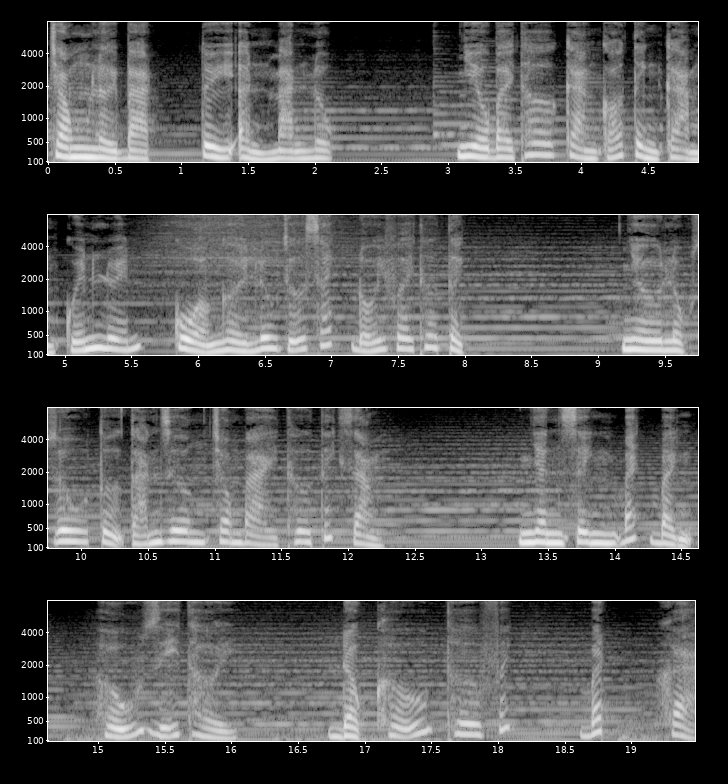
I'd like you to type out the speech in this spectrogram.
Trong lời bạt tùy ẩn màn lục, nhiều bài thơ càng có tình cảm quyến luyến của người lưu giữ sách đối với thư tịch như lục du tự tán dương trong bài thư tích rằng, nhân sinh bách bệnh, hữu dĩ thời. Độc hữu thư phích, bất khả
